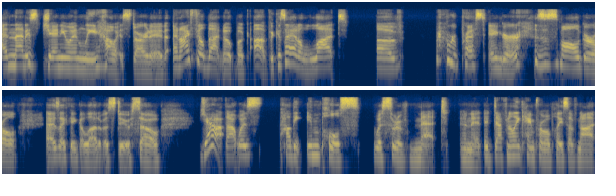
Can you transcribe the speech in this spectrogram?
and that is genuinely how it started. And I filled that notebook up because I had a lot of repressed anger as a small girl, as I think a lot of us do. So, yeah, that was how the impulse was sort of met. And it, it definitely came from a place of not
